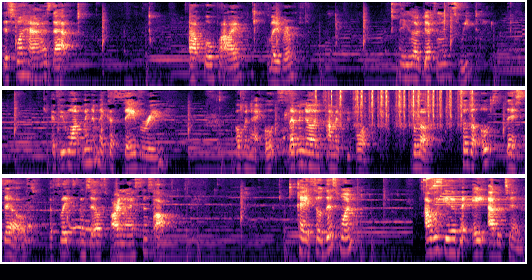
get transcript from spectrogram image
this one has that apple pie flavor. These are definitely sweet. If you want me to make a savory overnight oats, let me know in the comments before, below. So the oats themselves, the flakes themselves are nice and soft. Okay, so this one, I would give an 8 out of 10.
